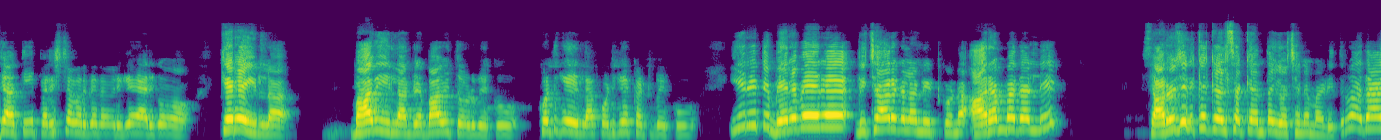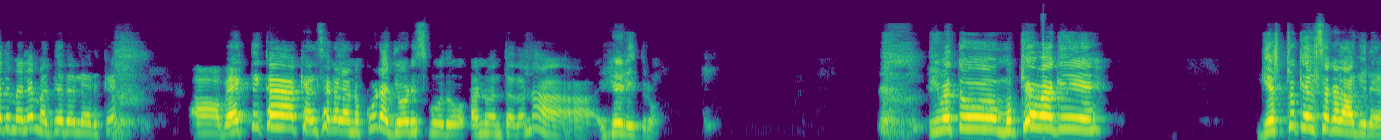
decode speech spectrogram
ಜಾತಿ ಪರಿಷ್ಠ ವರ್ಗದವರಿಗೆ ಯಾರಿಗೋ ಕೆರೆ ಇಲ್ಲ ಬಾವಿ ಇಲ್ಲ ಅಂದ್ರೆ ಬಾವಿ ತೋಡಬೇಕು. ಕೊಟ್ಟಿಗೆ ಇಲ್ಲ, ಕೊಟ್ಟಿಗೆ ಕಟ್ಟಬೇಕು ಈ ರೀತಿ ಬೇರೆ ಬೇರೆ ವಿಚಾರಗಳನ್ನು ಇಟ್ಕೊಂಡು ಆರಂಭದಲ್ಲಿ ಸಾರ್ವಜನಿಕ ಕೆಲಸಕ್ಕೆ ಅಂತ ಯೋಚನೆ ಮಾಡಿದ್ರು. ಅದಾದ ಮೇಲೆ ಮಧ್ಯದಲ್ಲಿ ಅದಕ್ಕೆ ವೈಯಕ್ತಿಕ ಕೆಲಸಗಳನ್ನು ಕೂಡ ಜೋಡಿಸ್ಬೋದು ಅನ್ನುವಂಥದ್ದನ್ನ ಹೇಳಿದ್ರು. ಇವತ್ತು ಮುಖ್ಯವಾಗಿ ಎಷ್ಟು ಕೆಲಸಗಳಾಗಿದೆ?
